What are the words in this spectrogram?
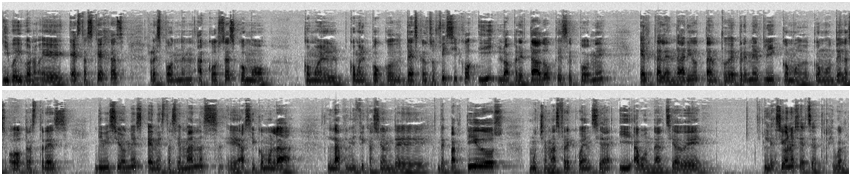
y, bueno, eh, estas quejas responden a cosas como, como, el, como el poco descanso físico y lo apretado que se pone el calendario tanto de Premier League como, como de las otras tres divisiones en estas semanas, eh, así como la, la planificación de, de, partidos, mucha más frecuencia y abundancia de lesiones, etc. Y bueno,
